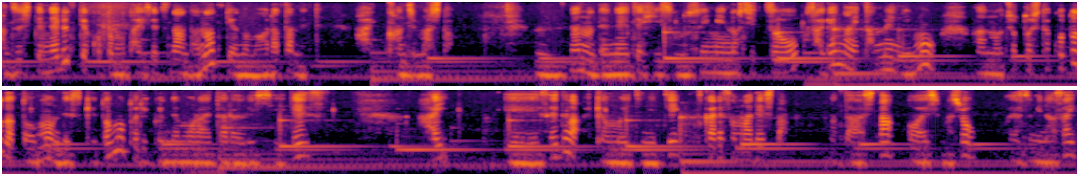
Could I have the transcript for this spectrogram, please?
外して寝るっていうことも大切なんだなっていうのも改めて、はい、感じました。うん、なのでね、是非その睡眠の質を下げないためにも、あの、ちょっとしたことだと思うんですけども、取り組んでもらえたら嬉しいです。はい。えー、それでは今日も一日お疲れ様でした。また明日お会いしましょう。おやすみなさい。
